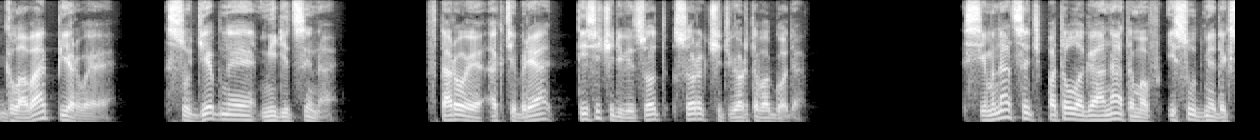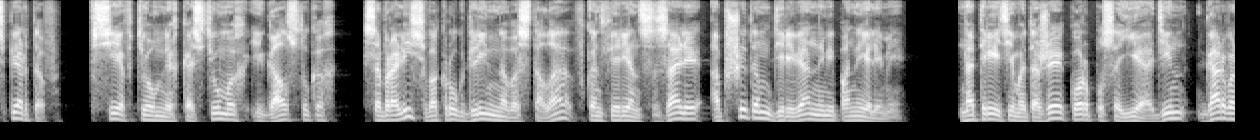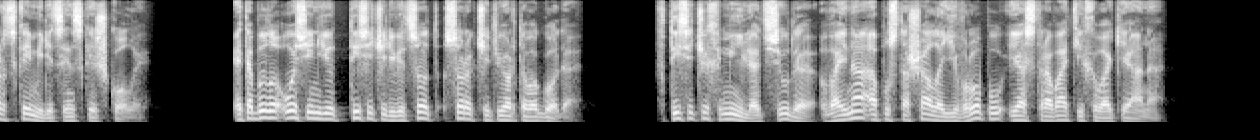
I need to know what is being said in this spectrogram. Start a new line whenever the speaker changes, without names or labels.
Глава 1. Судебная медицина. 2 октября 1944 года. 17 патологоанатомов и судмедэкспертов, все в темных костюмах и галстуках, собрались вокруг длинного стола в конференц-зале, обшитом деревянными панелями, на третьем этаже корпуса Е1 Гарвардской медицинской школы. Это было осенью 1944 года. В тысячах миль отсюда война опустошала Европу и острова Тихого океана.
